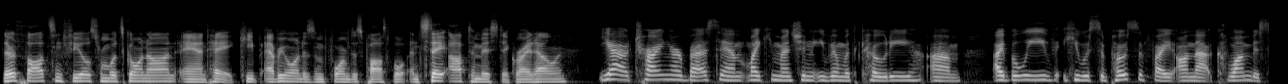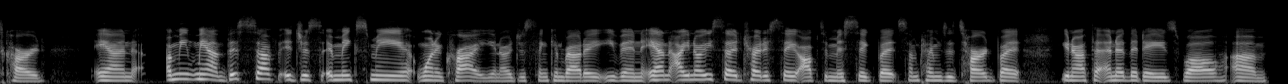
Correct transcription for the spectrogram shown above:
their thoughts and feels from what's going on. And hey, keep everyone as informed as possible and stay optimistic, right, Helen? Yeah, trying our best. And like you mentioned, even with Cody, um, I believe he was supposed to fight on that Columbus card. And I mean, man, this stuff, it just, it makes me want to cry, you know, just thinking about it even. And I know you said try to stay optimistic, but sometimes it's hard. But, you know, at the end of the day as well, um,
